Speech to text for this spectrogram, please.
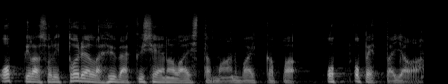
oppilas oli todella hyvä kyseenalaistamaan vaikkapa op, opettajaa,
